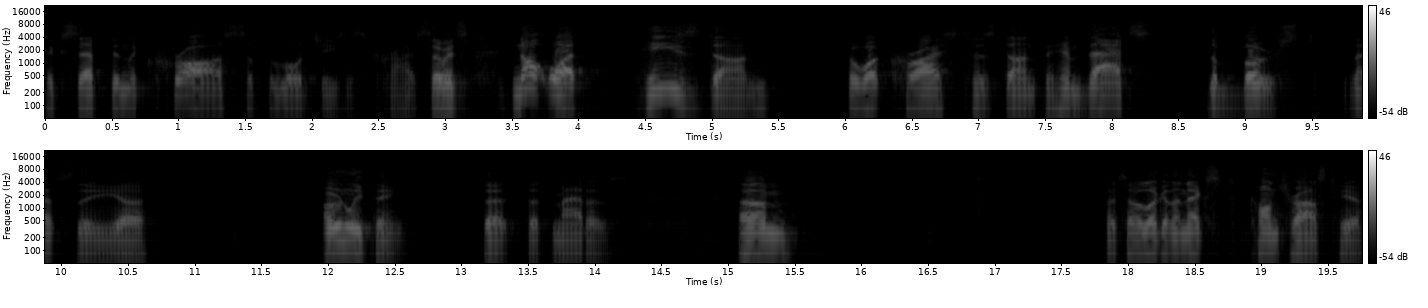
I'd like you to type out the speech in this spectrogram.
except in the cross of the Lord Jesus Christ. So it's not what he's done, but what Christ has done for him. That's the boast. That's the uh, only thing that, that matters. Um, let's have a look at the next contrast here.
